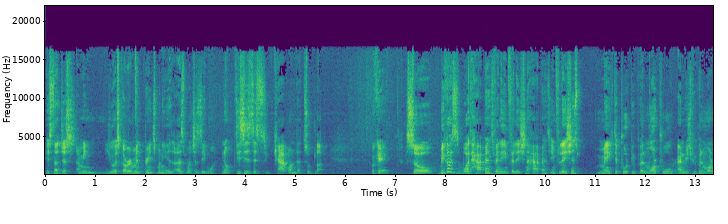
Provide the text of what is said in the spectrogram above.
It's not just. I mean, U.S. government prints money as, as much as they want. No, this is the cap on that supply. Okay, so because what happens when the inflation happens? Inflations make the poor people more poor and rich people more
